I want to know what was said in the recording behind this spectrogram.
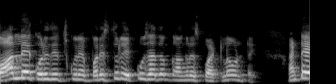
వాళ్ళే కొని తెచ్చుకునే పరిస్థితులు ఎక్కువ శాతం కాంగ్రెస్ పార్టీలో ఉంటాయి. అంటే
